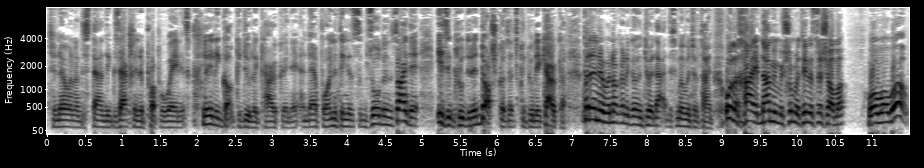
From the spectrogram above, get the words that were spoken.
to know and understand exactly in the proper way, and it's clearly got Gedule Karka in it, and therefore anything that's absorbed inside it is included in Dosh, because it's Gedule Karka. But anyway, we're not going to go into that at this moment of time. Whoa, whoa, whoa.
